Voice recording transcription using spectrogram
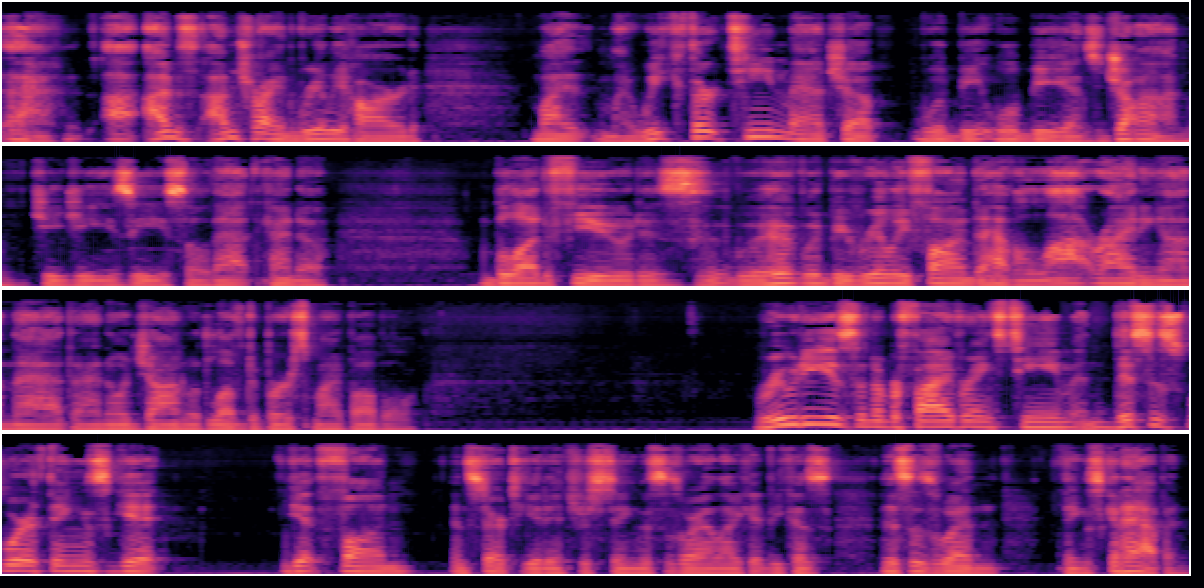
uh, I, I'm I'm trying really hard. My my week 13 matchup would be will be against John GGEZ. So that kind of blood feud is It would be really fun to have a lot riding on that. I know John would love to burst my bubble. Rudy is the number five ranked team, and this is where things get get fun and start to get interesting. This is where I like it because this is when things can happen.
